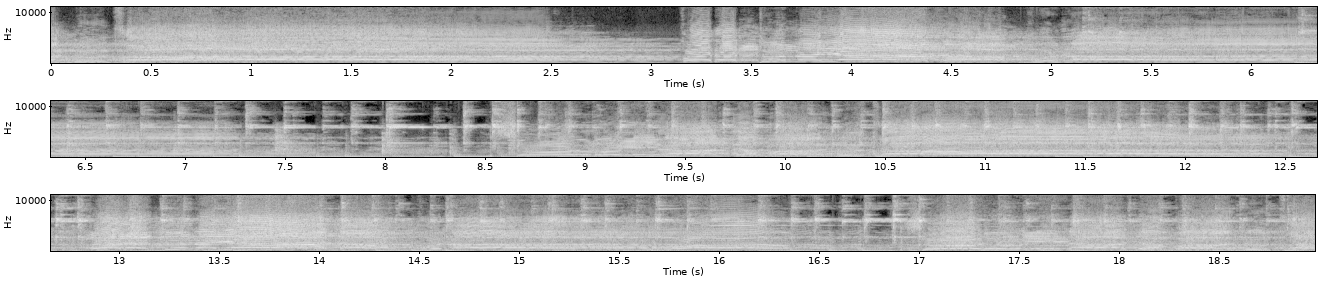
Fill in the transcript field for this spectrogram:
नाद बानूचा परतून या ना पुन्हा. सोडून नाद बाजूचा परतून या ना पुन्हा. सोडून बाजूचा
